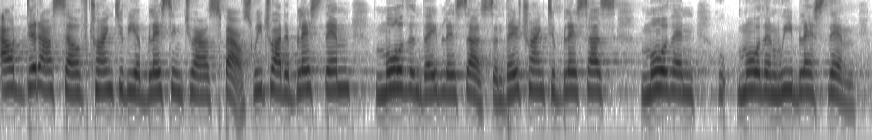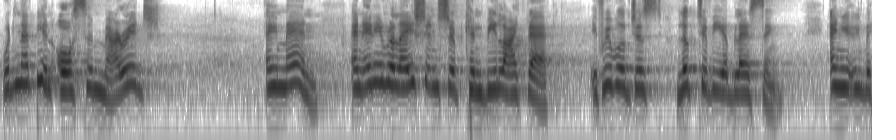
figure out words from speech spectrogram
outdid ourselves trying to be a blessing to our spouse, we try to bless them more than they bless us, and they're trying to bless us more than, more than we bless them. Wouldn't that be an awesome marriage? Amen. And any relationship can be like that if we will just look to be a blessing. And, you,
